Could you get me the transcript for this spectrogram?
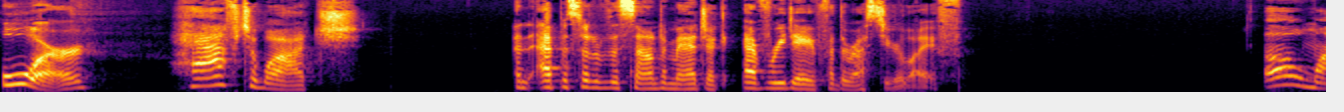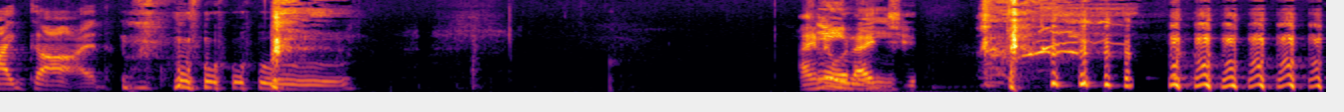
or have to watch an episode of The Sound of Magic every day for the rest of your life. Oh my god. I know what I'd Amy. choose.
